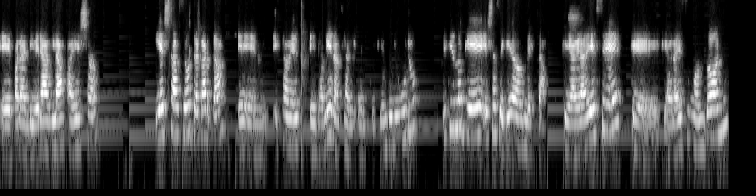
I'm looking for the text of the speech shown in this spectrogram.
eh, para liberarla a ella. Y ella hace otra carta eh, esta vez eh, también hacia el, el presidente Uriburu, diciendo que ella se queda donde está, que agradece, que, que agradece un montón,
